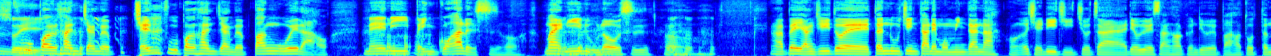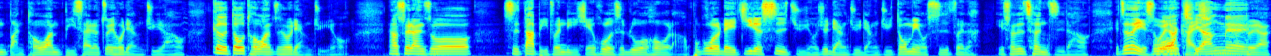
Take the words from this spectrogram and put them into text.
所的富邦悍将的 前富邦悍将的邦威啦哦，Many Bengalas 哦，麦尼鲁肉丝哦，啊被洋基队登录进大联盟名单啦哦，而且立即就在六月三号跟六月八号都登板投完比赛的最后两局啦哦，各都投完最后两局哦。那虽然说是大比分领先或者是落后了，不过累积了四局哦，就两局两局都没有失分啊，也算是称职的哦，欸真的也是为他开心、呢对啊，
